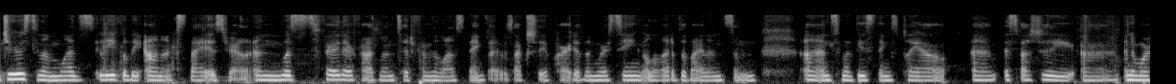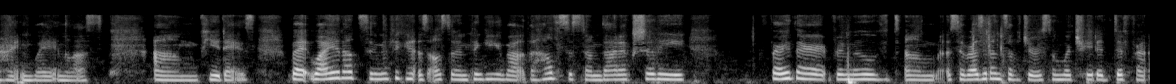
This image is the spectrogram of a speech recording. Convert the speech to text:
Jerusalem was illegally annexed by Israel and was further fragmented from the West Bank that it was actually a part of. And we're seeing a lot of the violence and uh, and some of these things play out, um, especially uh, in a more heightened way in the last um, few days. But why that's significant is also in thinking about the health system that actually further removed um, so residents of jerusalem were treated different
